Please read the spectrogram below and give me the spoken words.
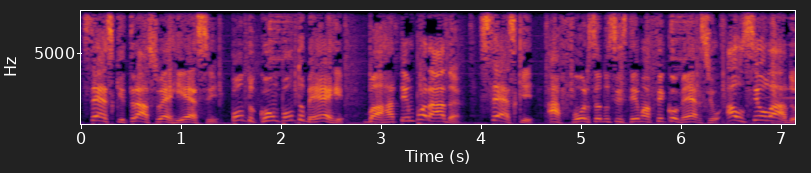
sesc-rs.com.br barra temporada. Sesc, a força do sistema Fê Comércio ao seu lado.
